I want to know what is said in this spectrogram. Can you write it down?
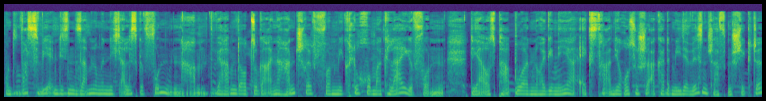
und was wir in diesen Sammlungen nicht alles gefunden haben. Wir haben dort sogar eine Handschrift von Miklucho Maklai gefunden, die er aus Papua-Neuguinea extra an die russische Akademie der Wissenschaften schickte,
